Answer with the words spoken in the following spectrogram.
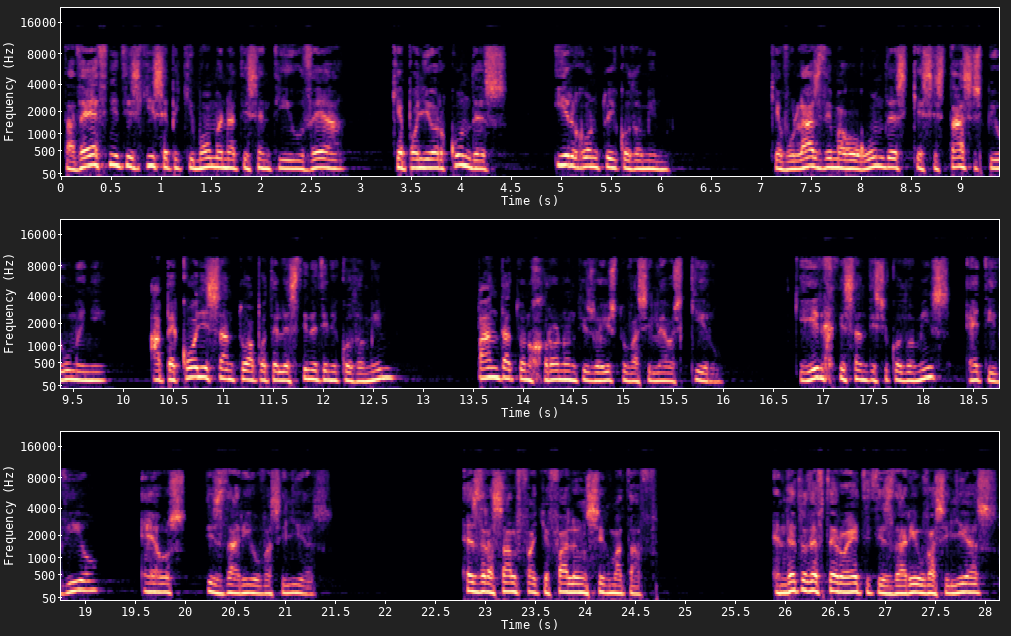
Τα δε έθνη της γης επικοιμόμενα της εν τη Ιουδαία και πολιορκούντες ήργων του οικοδομήν. Και βουλάς δημαγωγούντες και συστάσεις ποιούμενοι απεκόλλησαν του αποτελεστήνε την οικοδομήν πάντα των χρόνων της ζωής του βασιλέως Κύρου και ήρχθησαν της οικοδομής έτη δύο έως της Δαρίου βασιλείας. Έσδρας Α κεφάλαιον σίγμα τάφ. Εν δε το δεύτερο έτη της Δαρίου βασιλείας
